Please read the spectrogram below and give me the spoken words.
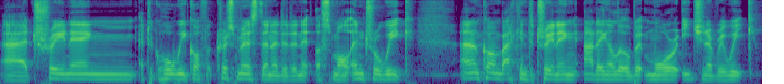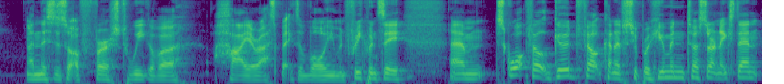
uh, training. I took a whole week off at Christmas, then I did a, a small intro week, and I'm coming back into training, adding a little bit more each and every week. And this is sort of first week of a higher aspect of volume and frequency. Um, squat felt good, felt kind of superhuman to a certain extent.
